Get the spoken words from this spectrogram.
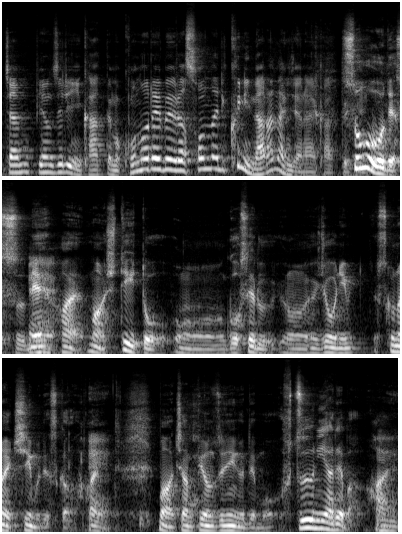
チャンピオンズリーグに変わっても、このレベルはそんなに苦にならないんじゃないかってそうですね、えー、はい。まあ、シティと、うん、ゴセル、うん、非常に少ないチームですから、はい、まあ、チャンピオンズリーグでも普通にやれば、はい。うん。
